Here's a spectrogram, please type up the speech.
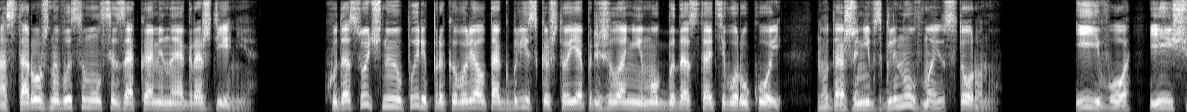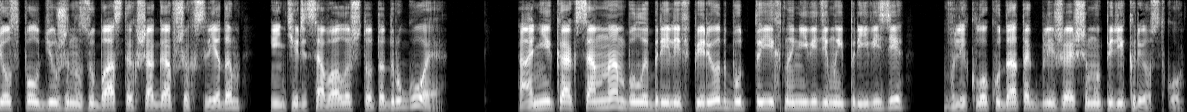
осторожно высунулся за каменное ограждение. Худосочный упырь проковылял так близко, что я при желании мог бы достать его рукой, но даже не взглянул в мою сторону. И его, и еще с полдюжины зубастых, шагавших следом, интересовало что-то другое. Они, как сам нам, было брели вперед, будто их на невидимой привязи влекло куда-то к ближайшему перекрестку,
